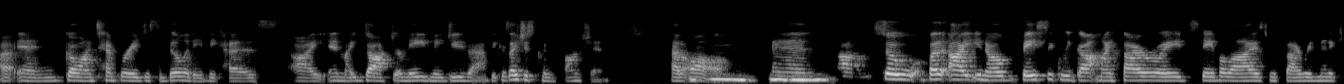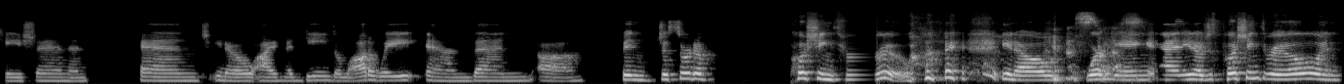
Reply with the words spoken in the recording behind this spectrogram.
uh, and go on temporary disability because I and my doctor made me do that because I just couldn't function. at all. Mm-hmm. And um, so, but I, you know, basically got my thyroid stabilized with thyroid medication and, and, you know, I had gained a lot of weight and then um, been just sort of pushing through, you know, yes, working yes. and, you know, just pushing through and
